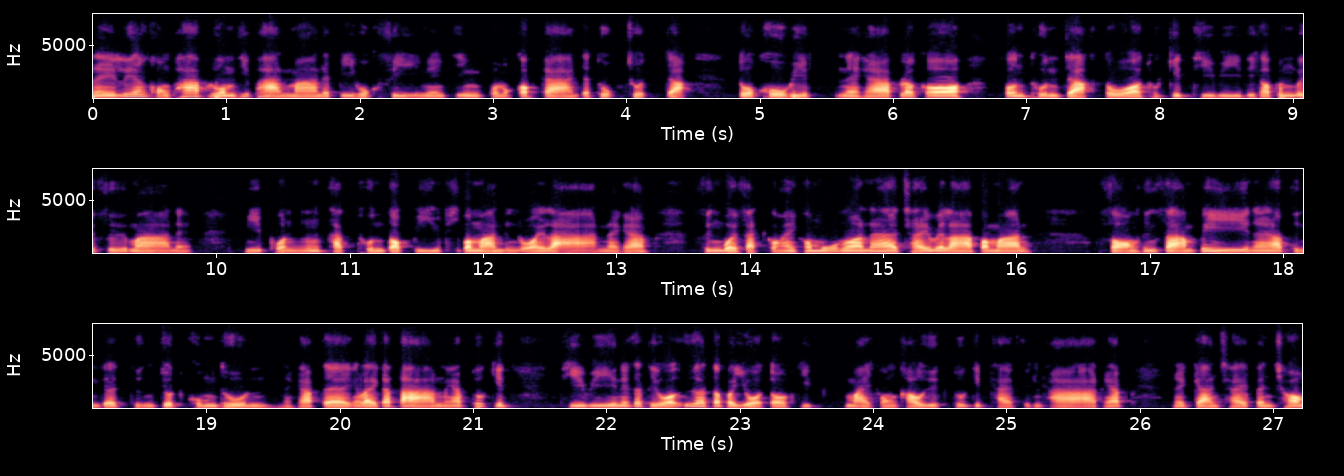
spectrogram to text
ในเรื่องของภาพรวมที่ผ่านมาในปี 64 เนี่ยจริงผลประกอบการจะถูกฉุดจากตัวโควิดนะครับ แล้วก็ต้นทุนจากตัวธุรกิจทีวีที่เขาเพิ่งไปซื้อมาเนี่ยมีผลขาดทุนต่อปีอยู่ที่ประมาณ 100 ล้านนะครับ ซึ่งบริษัทก็ให้ข้อมูลว่าน่าใช้เวลาประมาณ 2-3 ปีนะครับ ถึงจะถึงจุดคุ้มทุนนะครับ แต่อย่างไรก็ตามนะครับธุรกิจทีวีนี่ก็ถือว่าเอื้อต่อประโยชน์ต่อธุรกิจใหม่ของเขาคือธุรกิจขายสินค้านะครับ ในการใช้เป็นช่อง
